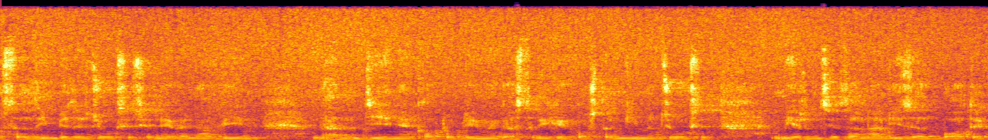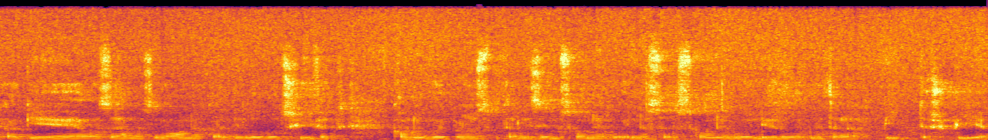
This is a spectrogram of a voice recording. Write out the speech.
ose dhimbjet e gjoksit që neve na vijnë me ndjenja ka probleme gastrike, ka shtrëngim të gjoksit, mirren gjithë analizat, bëhet EKG, EHO e zemrës nga ana e kardiologut, shifet ka nevojë për hospitalizim, s'ka nevojë, nëse s'ka nevojë lirohet me terapi te shpia,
